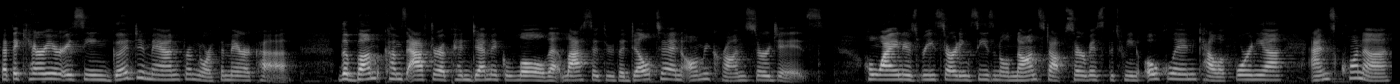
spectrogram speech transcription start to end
that the carrier is seeing good demand from North America. The bump comes after a pandemic lull that lasted through the Delta and Omicron surges. Hawaiian is restarting seasonal nonstop service between Oakland, California, and Kona,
